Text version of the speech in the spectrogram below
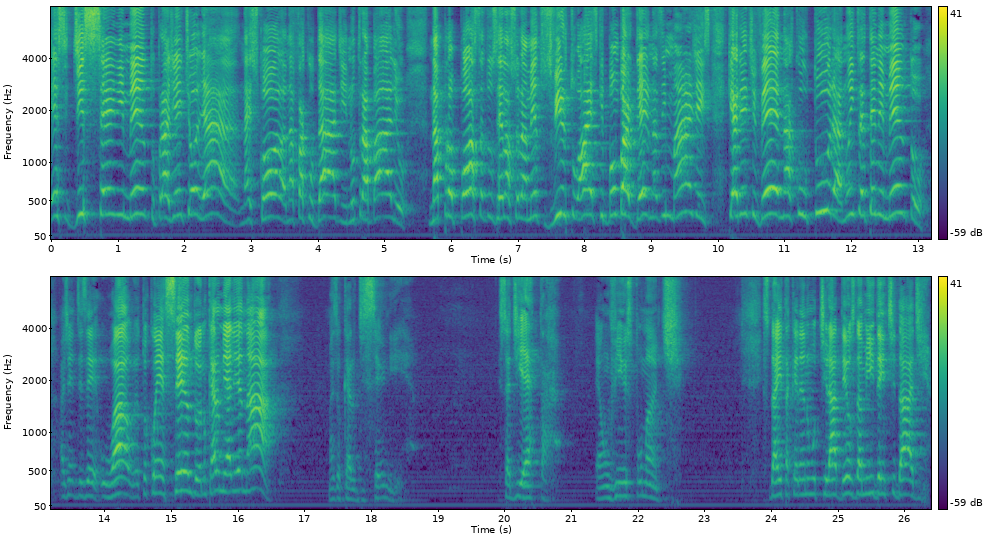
esse discernimento para a gente olhar na escola, na faculdade, no trabalho, na proposta dos relacionamentos virtuais que bombardeiam, nas imagens que a gente vê na cultura, no entretenimento. A gente dizer: Uau, eu estou conhecendo, eu não quero me alienar, mas eu quero discernir. Isso é dieta, é um vinho espumante. Isso daí está querendo tirar Deus da minha identidade,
